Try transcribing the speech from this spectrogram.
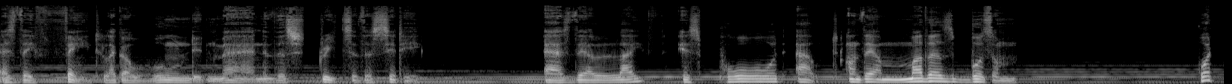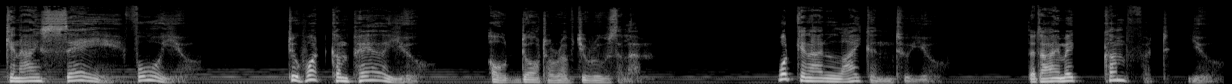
As they faint like a wounded man in the streets of the city. As their life is poured out on their mother's bosom. What can I say for you? To what compare you, O daughter of Jerusalem? What can I liken to you, that I may comfort you?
